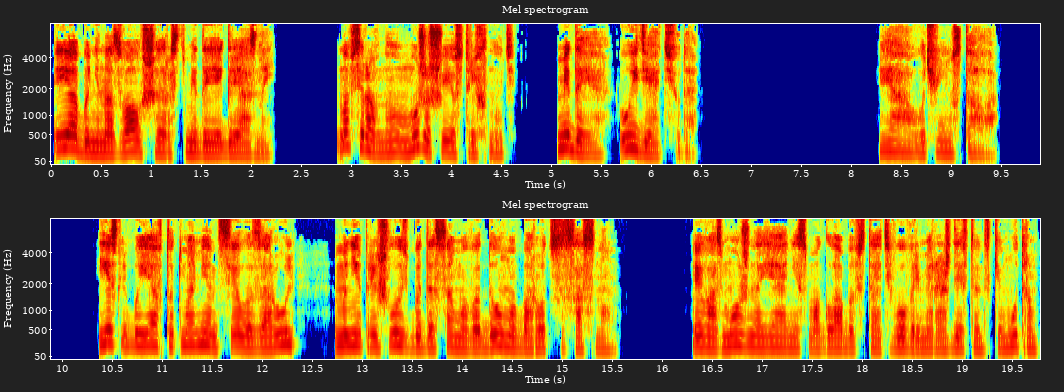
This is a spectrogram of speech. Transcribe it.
Я бы не назвал шерсть Медеи грязной. Но все равно можешь ее стряхнуть. Медея, уйди отсюда. Я очень устала. Если бы я в тот момент села за руль, мне пришлось бы до самого дома бороться со сном. И, возможно, я не смогла бы встать вовремя рождественским утром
